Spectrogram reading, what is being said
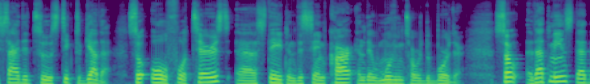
decided to stick together. So all four terrorists uh, stayed in the same car and they were moving toward the border. So that means that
